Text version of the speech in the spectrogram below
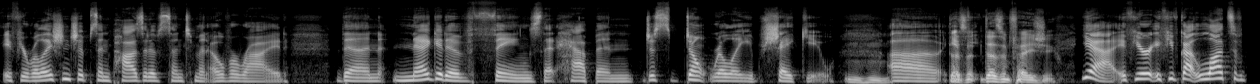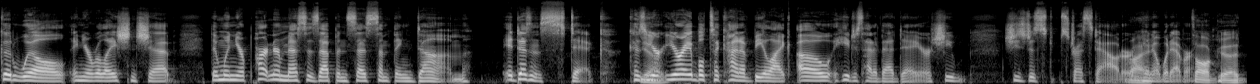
if your relationship's in positive sentiment override, then negative things that happen just don't really shake you. Uh, Doesn't doesn't faze you. Yeah, if you're if you've got lots of goodwill in your relationship, then when your partner messes up and says something dumb, it doesn't stick because Yeah. you're you're able to kind of be like, "Oh, he just had a bad day," or "She she's just stressed out," or Right. you know whatever. It's all good.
